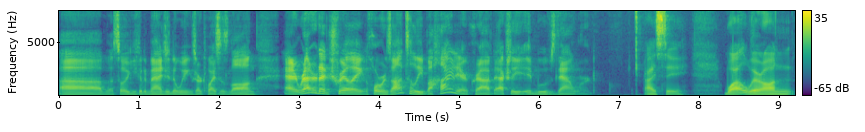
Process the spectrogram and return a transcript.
Um, so you can imagine the wings are twice as long. And rather than trailing horizontally behind aircraft, actually it moves downward. I see. While we're on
